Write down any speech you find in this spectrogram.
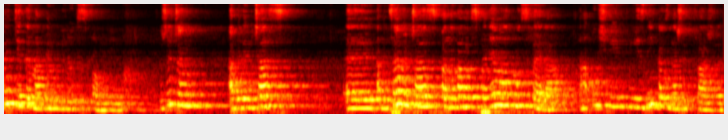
będzie tematem miłych wspomnień. Życzę, aby ten czas, aby cały czas panowała wspaniała atmosfera, a uśmiech nie znikał z naszych twarzy.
